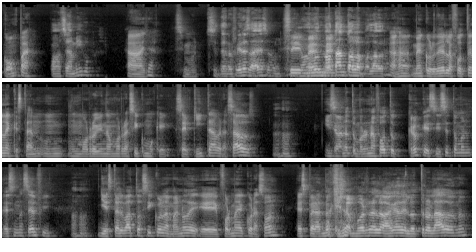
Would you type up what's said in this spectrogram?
Compa. Cuando sea amigo, pues. Ah, ya, Simón. Si te refieres a eso. Sí, no, me- no me- tanto a la palabra. Ajá, me acordé de la foto en la que están un, un morro y una morra así como que cerquita, abrazados. Ajá. Y se van a tomar una foto. Creo que sí se toman, es una selfie. Ajá. Y está el vato así con la mano de eh, forma de corazón, esperando a que la morra lo haga del otro lado, ¿no?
